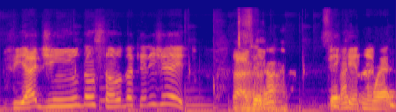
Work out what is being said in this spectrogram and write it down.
viadinho dançando daquele jeito. Sabe? Será, será que não é?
